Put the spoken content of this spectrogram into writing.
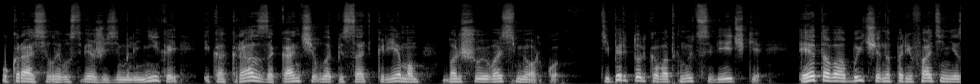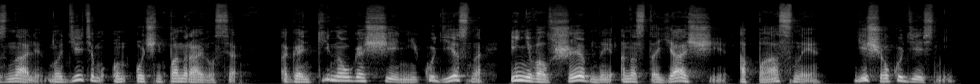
украсила его свежей земляникой и как раз заканчивала писать кремом большую восьмерку. Теперь только воткнуть свечки. Этого обычая на Парифате не знали, но детям он очень понравился. Огоньки на угощении, кудесно, и не волшебные, а настоящие, опасные, еще кудесней.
